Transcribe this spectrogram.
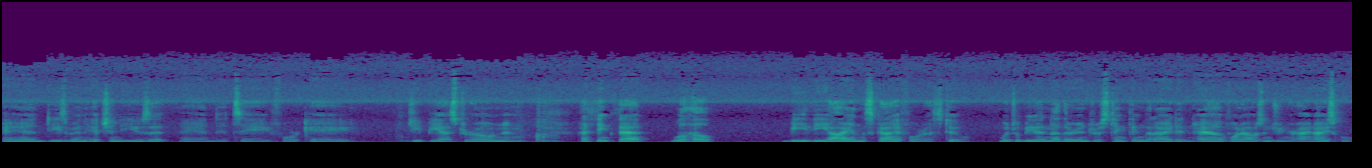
and he's been itching to use it. And it's a 4K GPS drone, and I think that will help be the eye in the sky for us too, which will be another interesting thing that I didn't have when I was in junior high and high school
